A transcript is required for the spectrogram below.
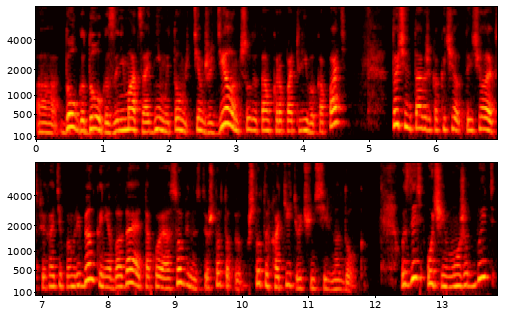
долго-долго заниматься одним и том, тем же делом, что-то там кропотливо копать, точно так же, как и человек с психотипом ребенка не обладает такой особенностью что-то что, -то, хотеть очень сильно долго. Вот здесь очень может быть,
